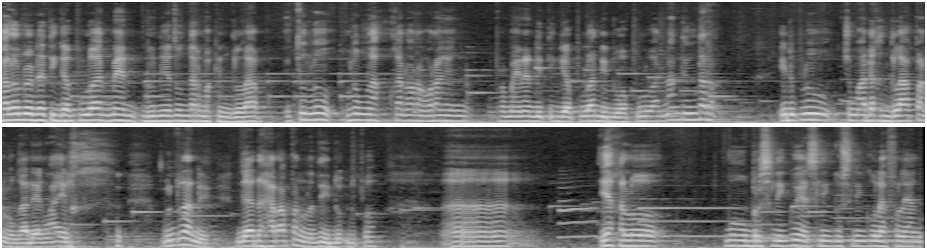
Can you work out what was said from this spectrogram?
Kalau lu udah 30-an, men, dunia tuh ntar makin gelap. Itu lu lu melakukan orang-orang yang permainan di 30-an, di 20-an, nanti ntar hidup lu cuma ada kegelapan lo, nggak ada yang lain. Beneran deh, nggak ada harapan lo nanti hidup, hidup lo. Uh, ya kalau mau berselingkuh ya selingkuh-selingkuh level yang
